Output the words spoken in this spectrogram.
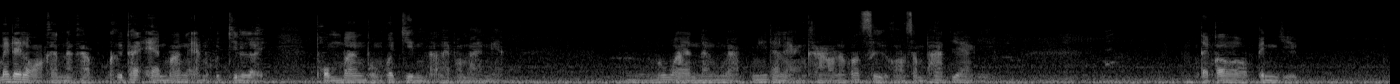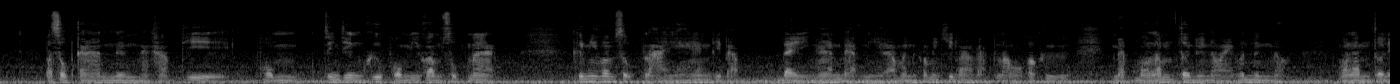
ไม่ได้รอกันนะครับ คือถ้าแอนบ้างแอนก็กินเลย ผมบ้างผมก็กินอะไรประมาณเนี้ยเมื่อวานทั้งแบบมีแถลงข่าวแล้วก็สื่อขอสัมภาษณ์แยกอีก แต่ก็เป็นอีกประสบการณ์หนึ่งนะครับ ที่ผมจริง ๆ คือผมมีความสุขมาก คือมีความสุขหลายแห่งที่แบบได้งานแบบนี้แล้วมันก็ไม่คิดว่าแบบเราก็คือแบบหมอลำตัวน้อยๆคนหนึ่งเนาะหมอลำตัวเ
